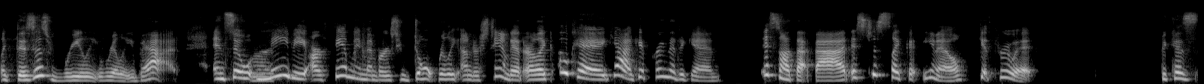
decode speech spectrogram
Like this is really really bad. And so right. maybe our family members who don't really understand it are like, "Okay, yeah, get pregnant again. It's not that bad. It's just like, you know, get through it." Because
